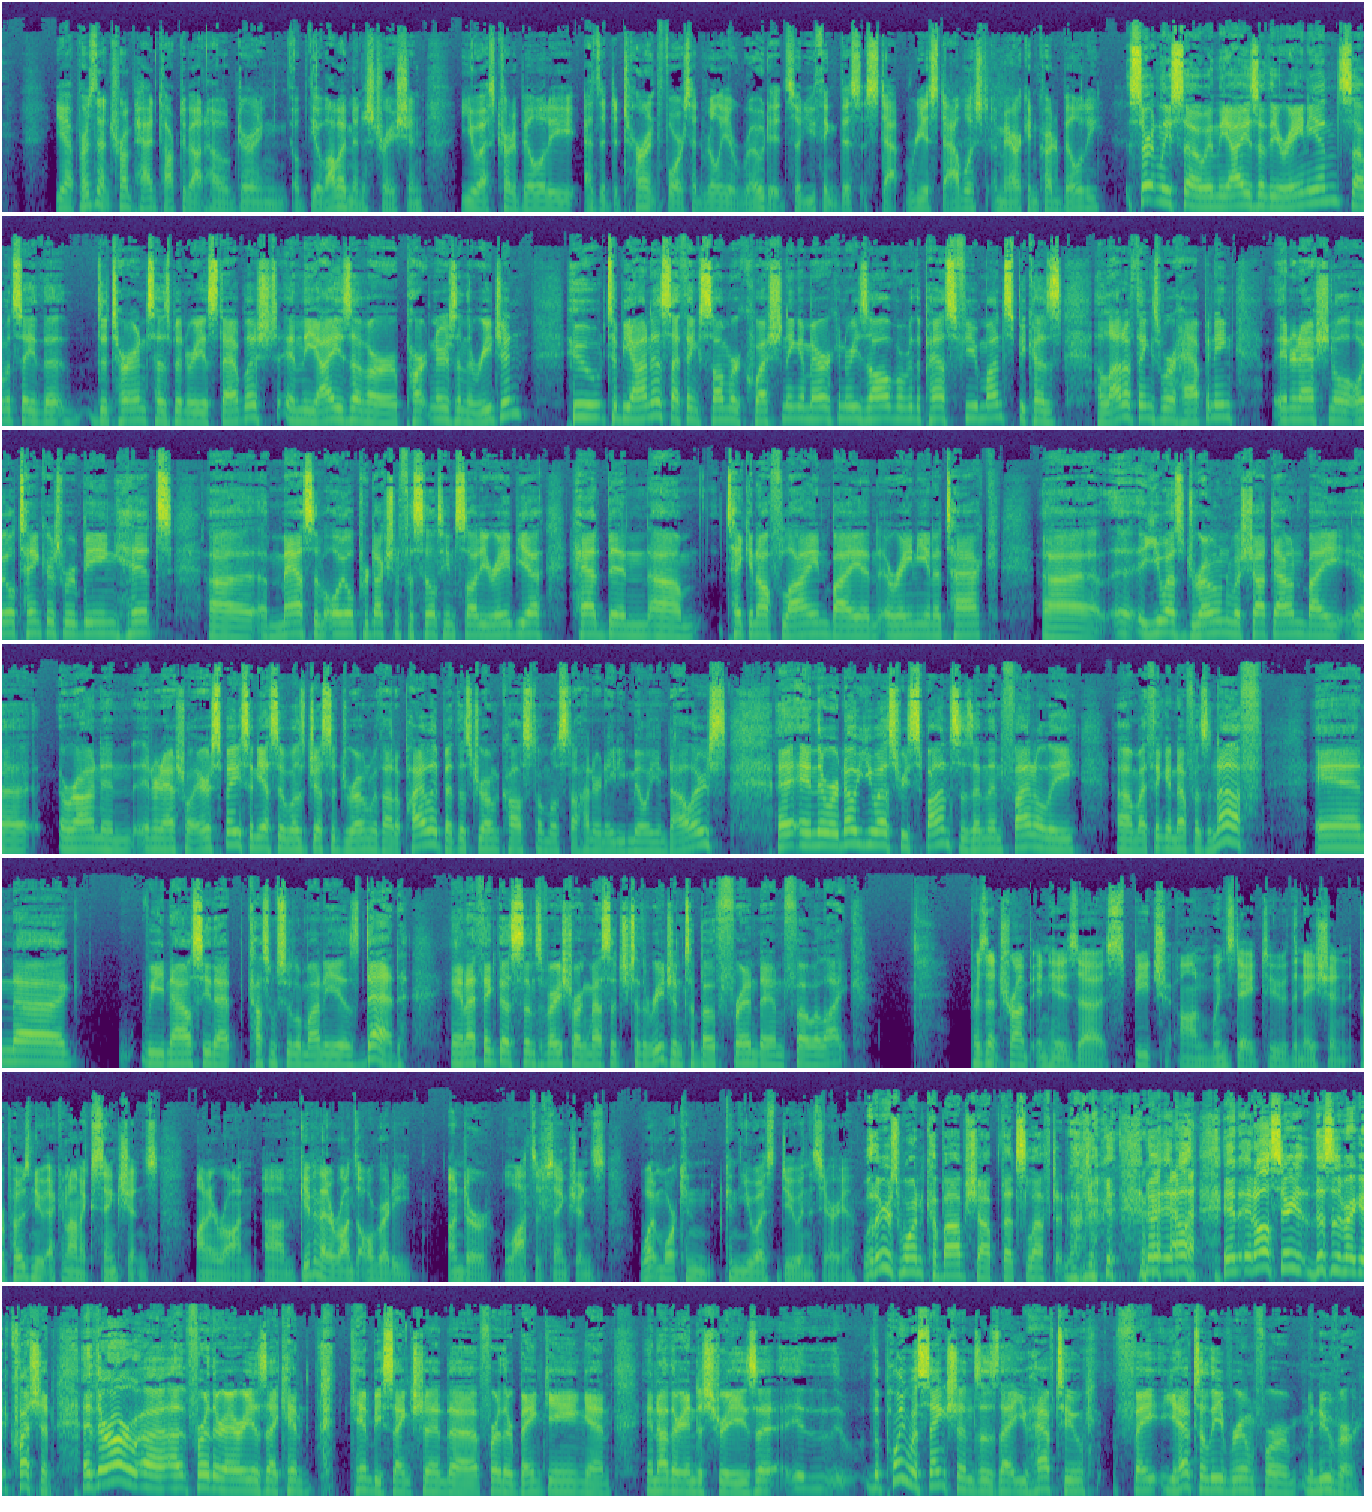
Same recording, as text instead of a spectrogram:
Yeah, President Trump had talked about how during the Obama administration, U.S. credibility as a deterrent force had really eroded. So, do you think this reestablished American credibility? Certainly so. In the eyes of the Iranians, I would say the deterrence has been reestablished. In the eyes of our partners in the region, who, to be honest, I think some are questioning American resolve over the past few months because a lot of things were happening. International oil tankers were being hit. Uh, a massive oil production facility in Saudi Arabia had been um, taken offline by an Iranian attack. Uh, a U.S. drone was shot down by uh, Iran in international airspace. And yes, it was just a drone without a pilot, but this drone cost almost $180 million. And there were no U.S. responses. And then finally, um, I think enough was enough. And uh, we now see that Qasem Soleimani is dead. And I think this sends a very strong message to the region, to both friend and foe alike. President Trump, in his uh, speech on Wednesday to the nation, proposed new economic sanctions on Iran. Um, given that Iran's already under lots of sanctions, what more can can the U.S. do in this area? Well, there's one kebab shop that's left. No, no, in, all, in, in, all serious, this is a very good question. And uh, there are uh, uh, further areas that can can be sanctioned, uh, further banking and and other industries. Uh, the point with sanctions is that you have to fa- you have to leave room for maneuver.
